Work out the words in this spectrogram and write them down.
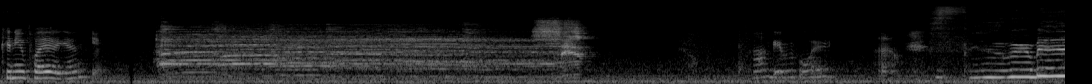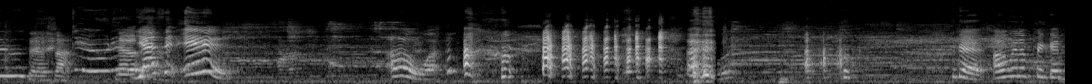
Can you play it again? Yeah. Not. No. Yes, it is. Oh. okay, I'm gonna pick a.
